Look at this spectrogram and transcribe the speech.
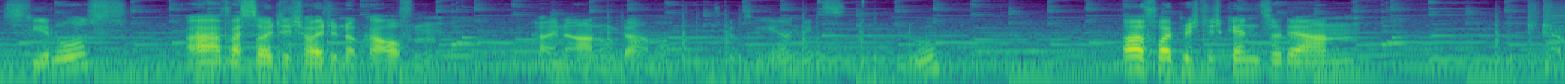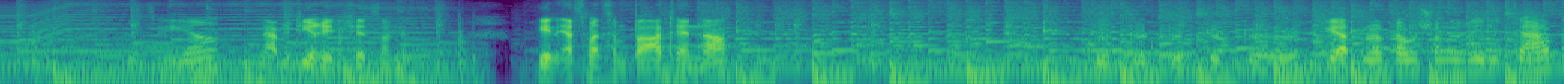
Was ist hier los? Ah, was sollte ich heute noch kaufen? Keine Ahnung, Dame. Was gibt's denn hier? Nix. Du? Ah, freut mich, dich kennenzulernen. Ja. Denn hier? Na, mit dir rede ich jetzt noch nicht. Gehen erstmal zum Bartender. Die hatten wir, glaube ich, schon geredet gehabt.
